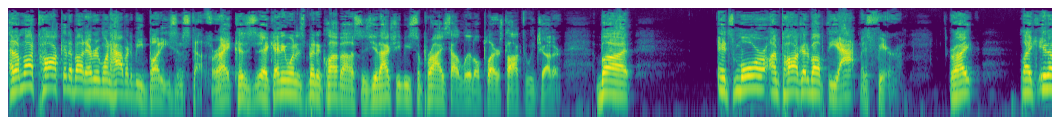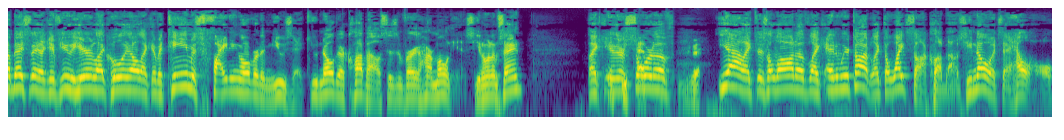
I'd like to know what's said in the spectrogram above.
And I'm not talking about everyone having to be buddies and stuff, right? Because like anyone that's been in clubhouses, you'd actually be surprised how little players talk to each other. But it's more, I'm talking about the atmosphere, right? Like, you know, basically, like if you hear like Julio, like if a team is fighting over the music, you know their clubhouse isn't very harmonious. You know what I'm saying? Like there's sort of, yeah, like there's a lot of like, and we are talking like the White Sox clubhouse. You know, it's a hellhole.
